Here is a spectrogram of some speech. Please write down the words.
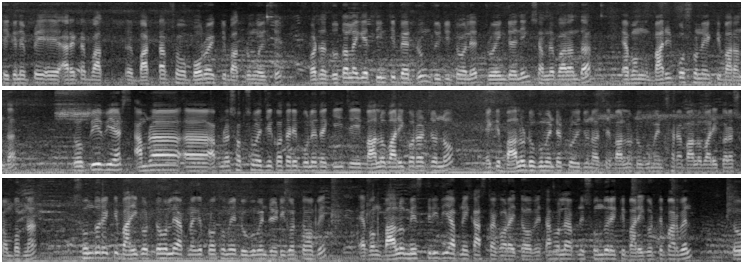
সেখানে আরেকটা বাথ বাথটাব সহ বড় একটি বাথরুম হয়েছে। অর্থাৎ দোতলা গিয়ে তিনটি বেডরুম, দুইটি টয়লেট, ড্রয়িং, ডাইনিং, সামনে বারান্দা এবং বাড়ির পোষণে একটি বারান্দা। তো প্রিভিয়ার্স আমরা আমরা সবসময় যে কথাটি বলে থাকি যে ভালো বাড়ি করার জন্য একটি ভালো ডকুমেন্টের প্রয়োজন আছে। ভালো ডকুমেন্ট ছাড়া ভালো বাড়ি করা সম্ভব না। সুন্দর একটি বাড়ি করতে হলে আপনাকে প্রথমে ডকুমেন্ট রেডি করতে হবে এবং ভালো মিস্ত্রি দিয়ে আপনি কাজটা করাইতে হবে। তাহলে আপনি সুন্দর একটি বাড়ি করতে পারবেন। তো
